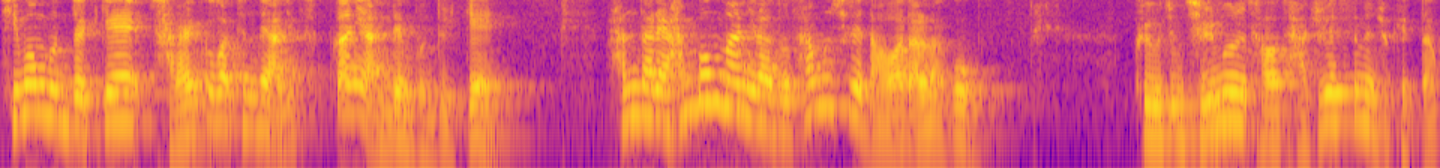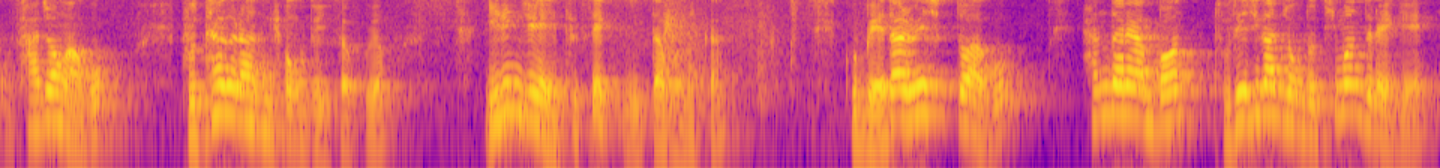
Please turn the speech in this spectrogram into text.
팀원분들께 잘할 것 같은데 아직 습관이 안 된 분들께 한 달에 한 번만이라도 사무실에 나와 달라고 그리고 좀 질문을 더 자주 했으면 좋겠다고 사정하고 부탁을 하는 경우도 있었고요. 1인주의 특색이 있다 보니까 그 매달 회식도 하고 한 달에 한 번 두세 시간 정도 팀원들에게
